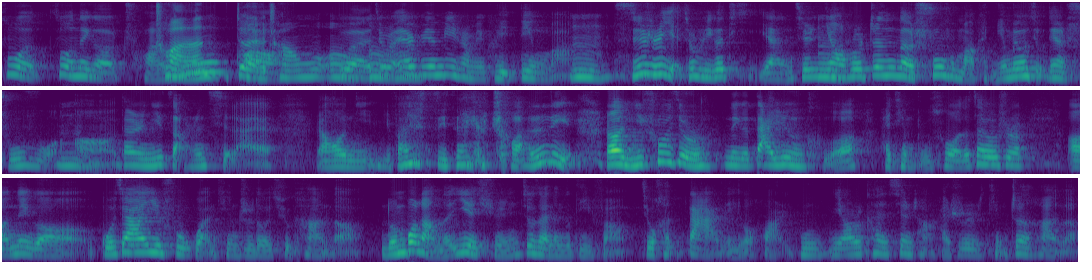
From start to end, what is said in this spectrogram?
坐坐那个船船对船屋嗯对，就是嗯嗯 Airbnb 上面可以订嘛，嗯，其实也就是一个体验。其实你要说真的舒服嘛，肯定没有酒店舒服嗯啊。但是你早上起来，然后你你发现自己在一个船里，然后你一出去就是那个大运河，还挺不错的。再就是呃那个国家艺术馆挺值得去看的，伦勃朗的《夜巡》就在那个地方，就很大的一个画。你你要是看现场，还是挺震撼的。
